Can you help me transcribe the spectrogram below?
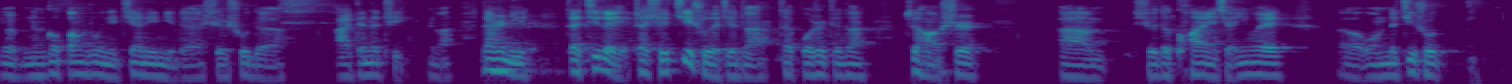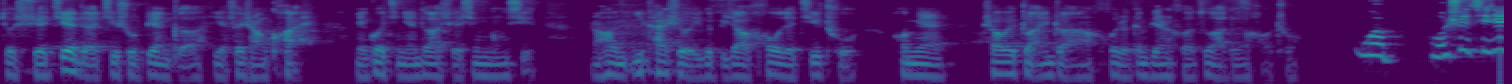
有能够帮助你建立你的学术的。Identity 对吧？但是你在积累、在学技术的阶段，在博士阶段，最好是啊学的宽一些，因为呃我们的技术就学界的技术变革也非常快，每过几年都要学新东西。然后你一开始有一个比较厚的基础，后面稍微转一转啊，或者跟别人合作啊都有好处。我博士期间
